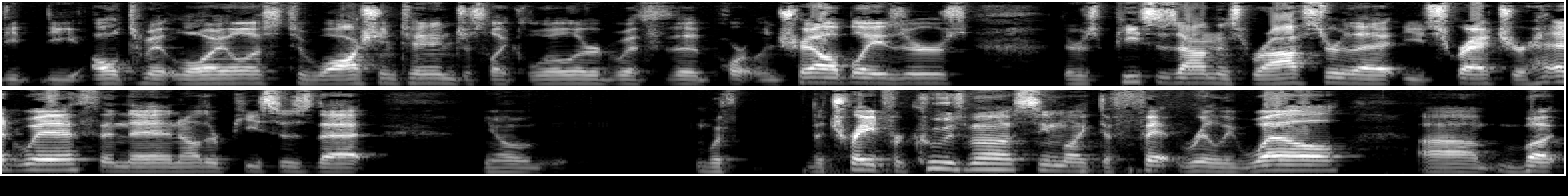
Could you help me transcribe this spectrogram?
the, the ultimate loyalist to Washington, just like Lillard with the Portland Trailblazers there's pieces on this roster that you scratch your head with, and then other pieces that, you know, with the trade for Kuzma seem like to fit really well. Um, but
